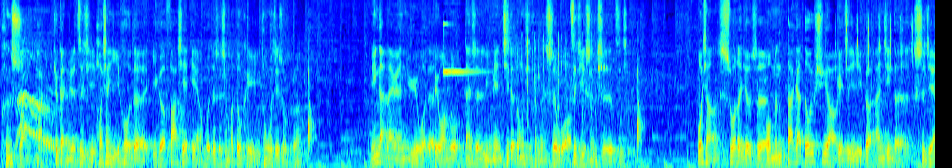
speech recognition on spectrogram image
很爽快，就感觉自己好像以后的一个发泄点或者是什么都可以通过这首歌。灵感来源于我的备忘录，但是里面记的东西可能是我自己审视自己。我想说的就是，我们大家都需要给自己一个安静的时间，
